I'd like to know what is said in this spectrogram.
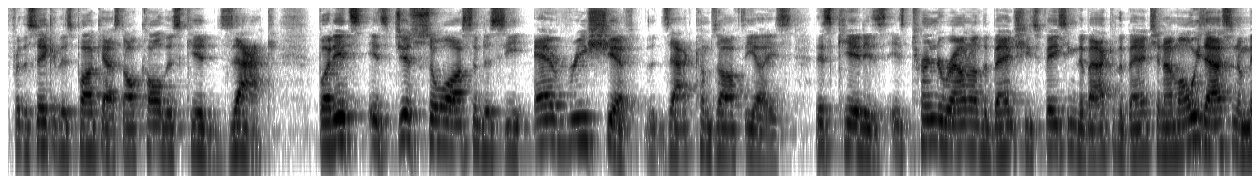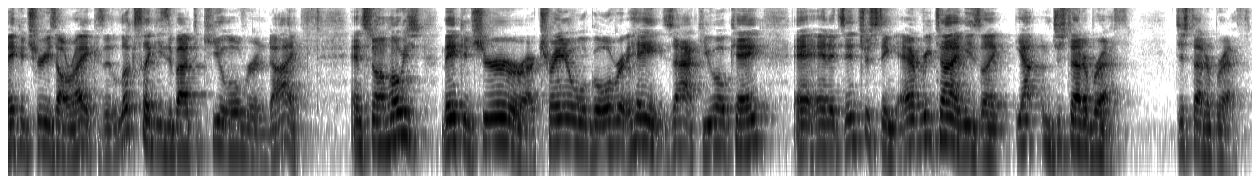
for the sake of this podcast, I'll call this kid Zach. But it's it's just so awesome to see every shift that Zach comes off the ice this kid is is turned around on the bench. He's facing the back of the bench, and I'm always asking him, making sure he's all right, because it looks like he's about to keel over and die. And so I'm always making sure, or our trainer will go over, hey, Zach, you okay? And, and it's interesting. Every time he's like, yeah, I'm just out of breath. Just out of breath.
